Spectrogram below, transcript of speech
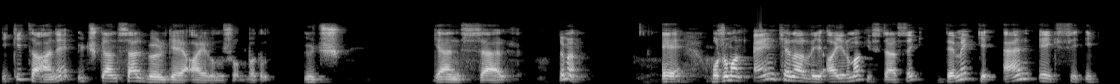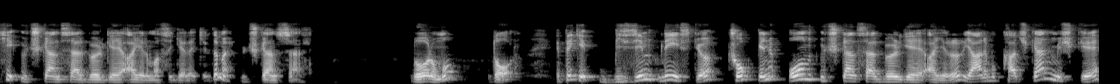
2 tane üçgensel bölgeye ayrılmış oldu. Bakın üçgensel değil mi? E o zaman en kenarlıyı ayırmak istersek demek ki en eksi 2 üçgensel bölgeye ayırması gerekir değil mi? Üçgensel. Doğru mu? Doğru. E peki bizim ne istiyor? Çokgeni 10 üçgensel bölgeye ayırır. Yani bu kaçgenmiş ki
